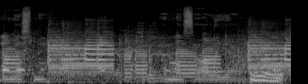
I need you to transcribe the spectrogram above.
I miss me. I miss all of y'all.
